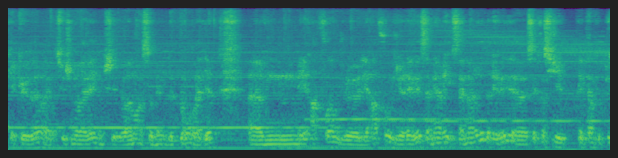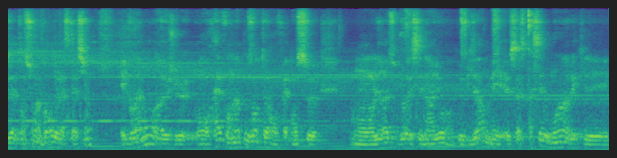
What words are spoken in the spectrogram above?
Quelques heures, et ensuite je me réveille, donc j'ai vraiment un sommeil de plomb, on va dire. Euh, mais rares fois je, les rares fois où j'ai rêvé, ça m'arrive, de rêver. cette fois-ci, j'ai prêté un peu plus attention à bord de la station. Et vraiment, je, on rêve en impesanteur, en fait. On se, on les rêve toujours des scénarios un peu bizarres, mais ça se passait au moins avec les,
